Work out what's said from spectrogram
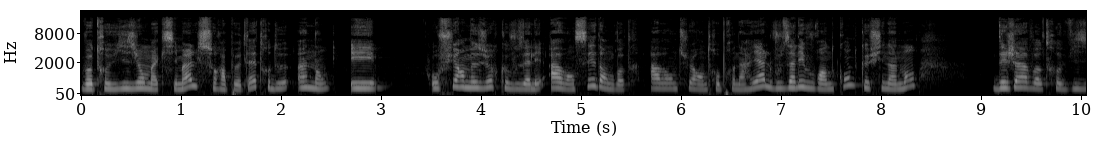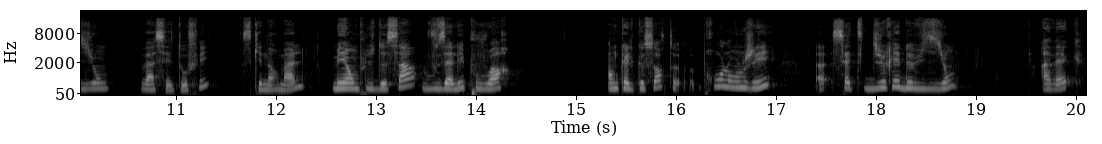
votre vision maximale sera peut-être de 1 an. Et au fur et à mesure que vous allez avancer dans votre aventure entrepreneuriale, vous allez vous rendre compte que finalement, déjà votre vision va s'étoffer, ce qui est normal, mais en plus de ça, vous allez pouvoir en quelque sorte prolonger euh, cette durée de vision avec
